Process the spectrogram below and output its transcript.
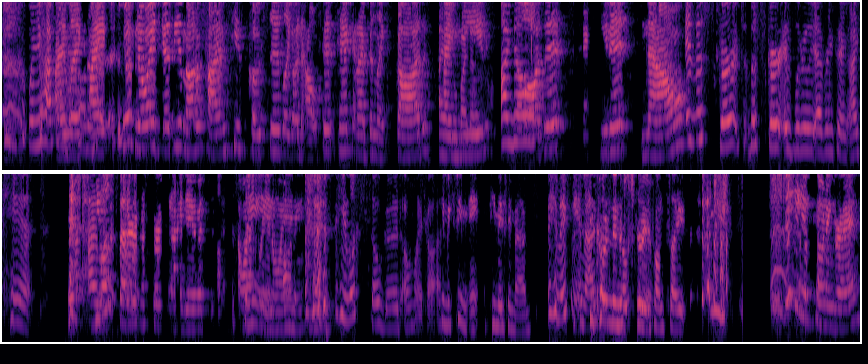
But you have to I like Conan I button. you have no idea the amount of times he's posted like an outfit pic and I've been like, God, I I, know by need I know. closet. I need it now. And the skirt, the skirt is literally everything. I can't. It's- I he looks it so better in a skirt than I do. It's honestly annoying. he looks so good. Oh my gosh. He makes me ma- he makes me mad. he makes me I see. Conan in a skirt. It's on sight. Speaking of Conan Gray,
